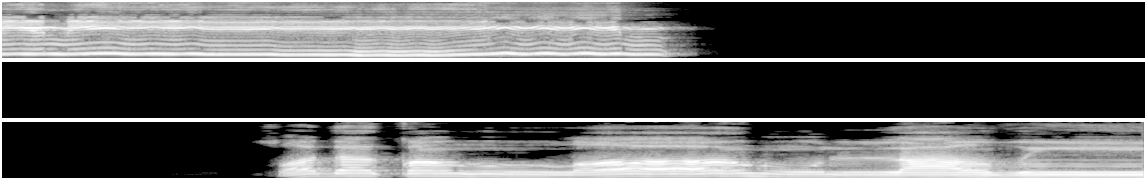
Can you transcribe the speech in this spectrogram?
صدق الله العظيم.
